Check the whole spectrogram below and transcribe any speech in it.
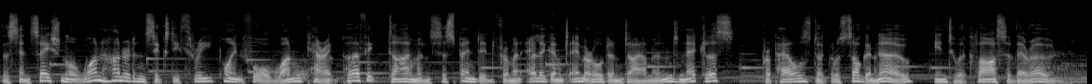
The sensational 163.41 carat perfect diamond suspended from an elegant emerald and diamond necklace propels de Grisogono into a class of their own.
